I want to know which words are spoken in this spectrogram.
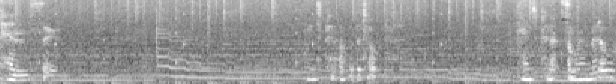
pins, so I'm going to pin up at the top. Going to pin it somewhere in the middle.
